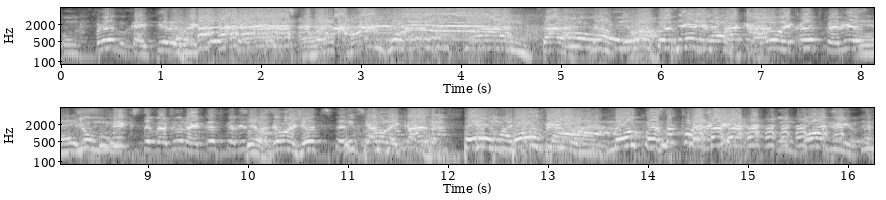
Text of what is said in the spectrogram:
um frango caipira no mercado. É, mais ou menos assim. Cara, Não, não, eu uma bandeja de macarrão, recanto feliz, É, e um mix de verdura, recanto feliz, Deu. fazer uma janta especial lá em casa, com um bom janta. vinho, não com essa coisa aqui, com um bom vinho.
